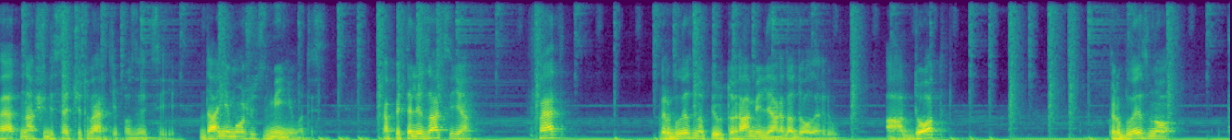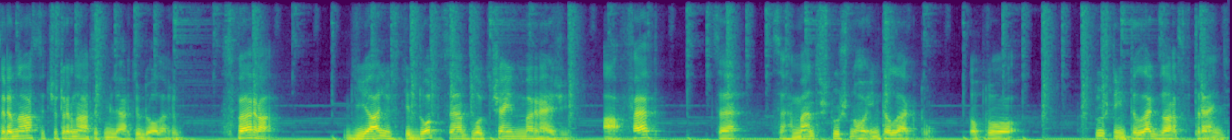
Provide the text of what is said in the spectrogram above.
FED на 64 позиції. Дані можуть змінюватись. Капіталізація FED приблизно 1,5 мільярда доларів, а DOT приблизно 13-14 мільярдів доларів. Сфера діяльності DOT це блокчейн мережі, а FED це сегмент штучного інтелекту. Тобто штучний інтелект зараз в тренді.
